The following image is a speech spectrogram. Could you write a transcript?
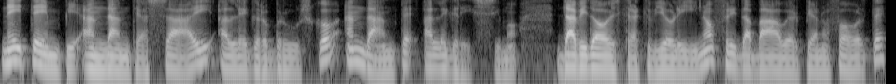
nei tempi andante assai, allegro brusco, andante allegrissimo. David Oistrakh violino, Frida Bauer pianoforte,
